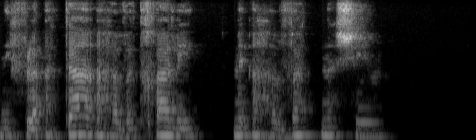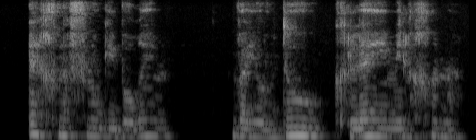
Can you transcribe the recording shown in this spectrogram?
נפלאתה אהבתך לי מאהבת נשים. איך נפלו גיבורים, ויאבדו כלי מלחמה.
